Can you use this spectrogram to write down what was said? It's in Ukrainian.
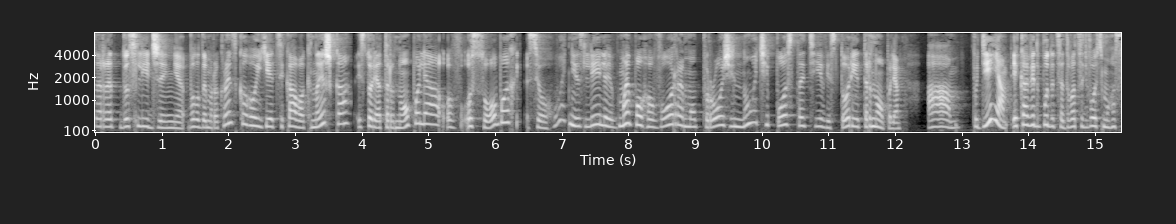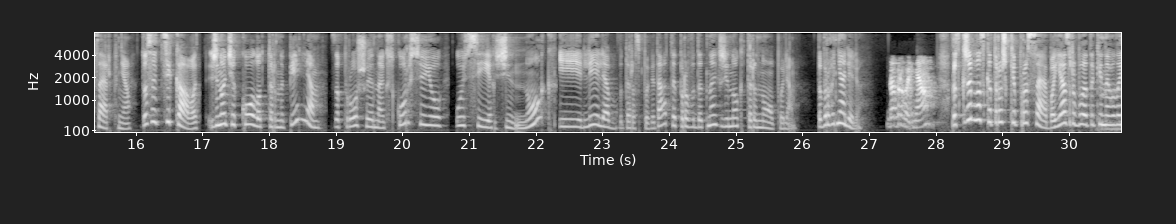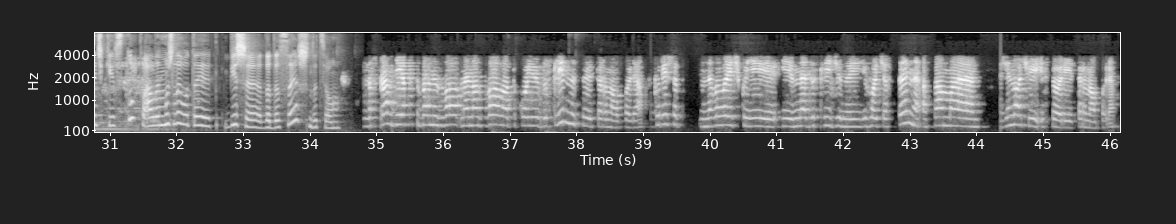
Серед досліджень Володимира Кринського є цікава книжка Історія Тернополя в особах. Сьогодні з Лілією ми поговоримо про жіночі постаті в історії Тернополя. А подія, яка відбудеться 28 серпня, досить цікава. Жіноче коло Тернопілля запрошує на екскурсію усіх жінок, і Ліля буде розповідати про видатних жінок Тернополя. Доброго дня, Лілю! Доброго дня. Розкажи, будь ласка, трошки про себе. Я зробила такий невеличкий вступ, але можливо ти більше додасиш до цього. Насправді я б себе не звала не назвала такою дослідницею Тернополя, скоріше невеличкої і недослідженої його частини, а саме жіночої історії Тернополя.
